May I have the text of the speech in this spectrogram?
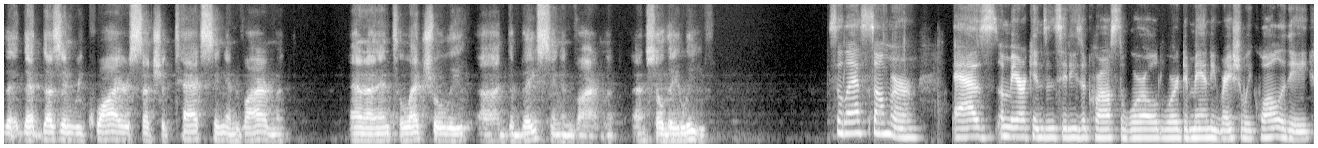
that, that doesn't require such a taxing environment and an intellectually uh, debasing environment. And so they leave. So last summer, as Americans in cities across the world were demanding racial equality,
